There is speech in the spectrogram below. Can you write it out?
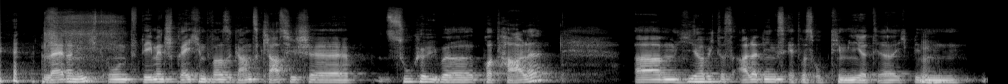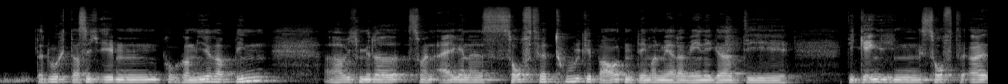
leider nicht. Und dementsprechend war so ganz klassische Suche über Portale. Ähm, hier habe ich das allerdings etwas optimiert. Ja. Ich bin mhm dadurch, dass ich eben Programmierer bin, äh, habe ich mir da so ein eigenes Software-Tool gebaut, mit dem man mehr oder weniger die die gängigen Software, äh,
